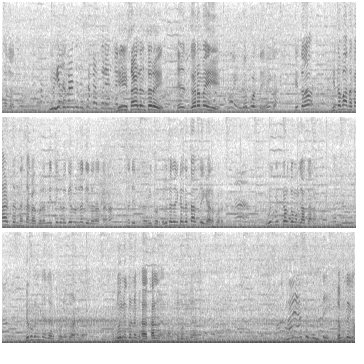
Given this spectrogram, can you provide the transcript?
मग इथं बांधते सकाळपर्यंत. ही सायलेन्सर आहे. हे गरम आहे ही. काय बोलते हे का? इथं इथं बांधा काय अडचण नाही. सकाळपर्यंत मी तिकडे गेलो नदीला जाताना. नदीत हे करतो. विसर्जन केलं तर चालतंय घ्यायला परत. उजनीच करतो मग जाताना. तिकडून घ्या जरा थोडं वाटलं. दोन्हीकडनं खालनं का? तिकडून घ्या. असं. नाही असं जमते जमतंय का?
